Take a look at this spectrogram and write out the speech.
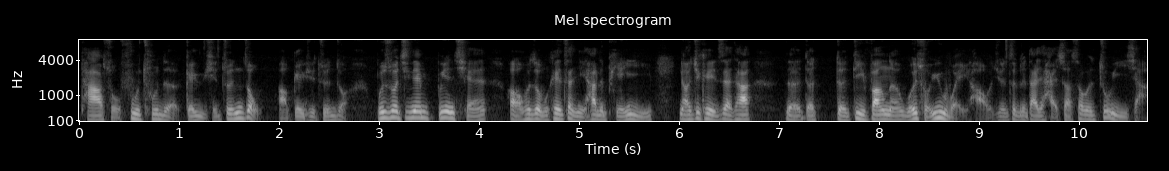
他所付出的给予一些尊重啊，给予一些尊重。不是说今天不用钱啊，或者我们可以占你他的便宜，然后就可以在他的的的地方呢为所欲为哈。我觉得这个大家还是要稍微注意一下。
